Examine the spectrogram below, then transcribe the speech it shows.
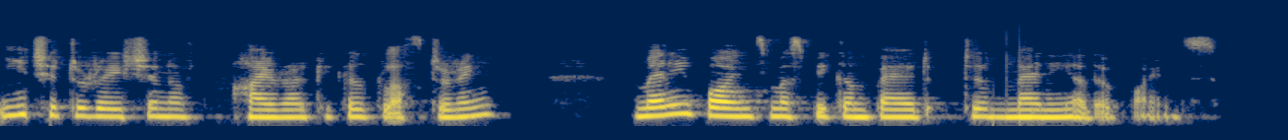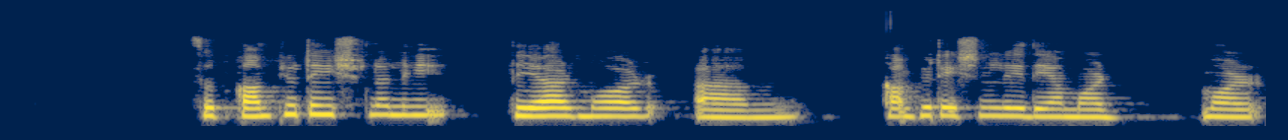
each iteration of hierarchical clustering, many points must be compared to many other points. So computationally, they are more um, computationally they are more more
